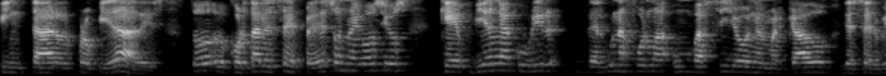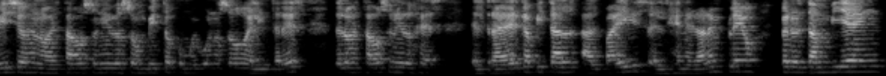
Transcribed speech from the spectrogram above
pintar propiedades, cortar el césped, esos negocios que vienen a cubrir de alguna forma un vacío en el mercado de servicios en los Estados Unidos son vistos con muy buenos ojos. El interés de los Estados Unidos es el traer capital al país, el generar empleo, pero el también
